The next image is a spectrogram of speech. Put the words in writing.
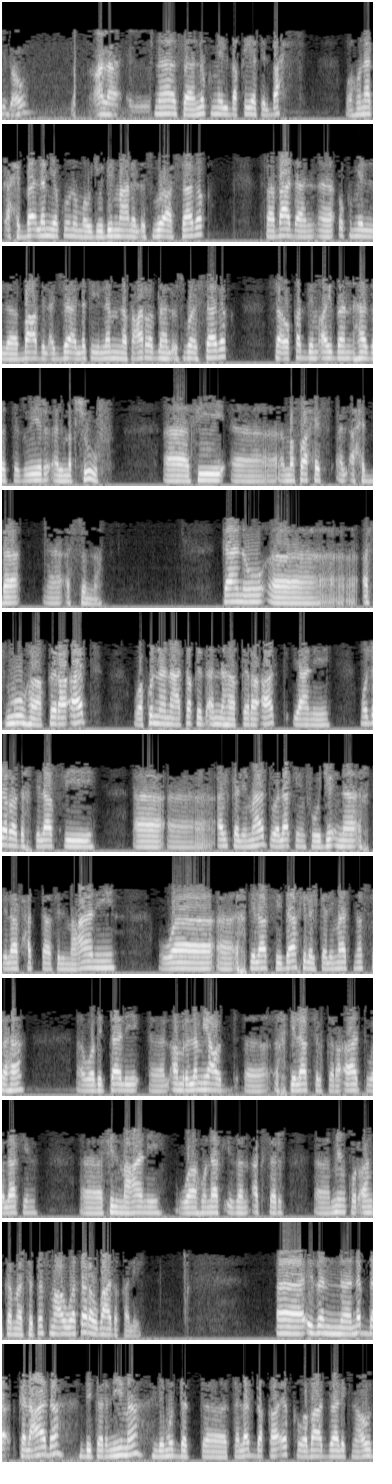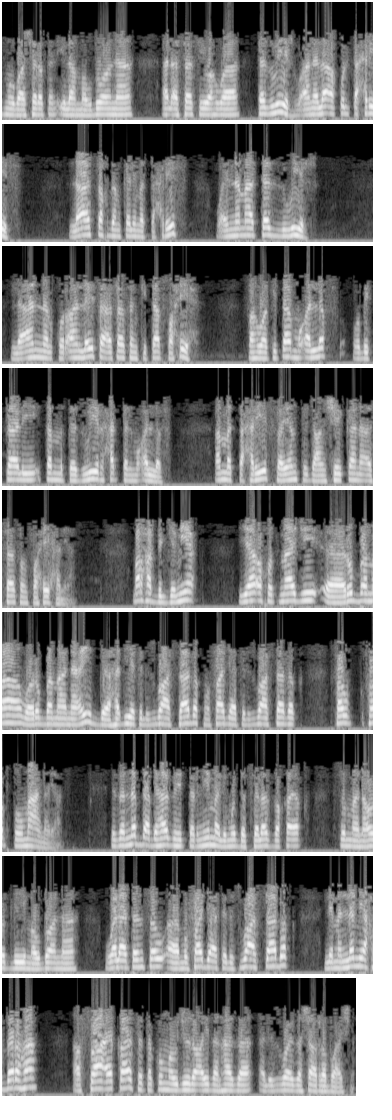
يدعو على سنكمل بقية البحث وهناك أحباء لم يكونوا موجودين معنا الأسبوع السابق فبعد أن أكمل بعض الأجزاء التي لم نتعرض لها الأسبوع السابق سأقدم أيضا هذا التزوير المكشوف آه، في آه، مصاحف الأحباء آه، السنة. كانوا أسموها قراءات وكنا نعتقد أنها قراءات يعني مجرد اختلاف في الكلمات ولكن فوجئنا اختلاف حتى في المعاني واختلاف في داخل الكلمات نفسها وبالتالي الأمر لم يعد اختلاف في القراءات ولكن في المعاني وهناك إذا أكثر من قرآن كما ستسمع وتروا بعد قليل. إذا نبدأ كالعادة بترنيمة لمدة ثلاث دقائق وبعد ذلك نعود مباشرة إلى موضوعنا الأساسي وهو تزوير وأنا لا أقول تحريف. لا أستخدم كلمة تحريف وإنما تزوير لأن القرآن ليس أساسا كتاب صحيح فهو كتاب مؤلف وبالتالي تم تزوير حتى المؤلف. أما التحريف فينتج عن شيء كان أساسا صحيحا يعني. مرحب بالجميع. يا أخت ماجي آه، ربما وربما نعيد هدية الأسبوع السابق مفاجأة الأسبوع السابق فابقوا معنا يعني. إذا نبدأ بهذه الترنيمة لمدة ثلاث دقائق ثم نعود لموضوعنا. ولا تنسوا آه، مفاجأة الأسبوع السابق لمن لم يحضرها الصاعقة ستكون موجودة أيضا هذا الأسبوع إذا شاء الرب وعشنا.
